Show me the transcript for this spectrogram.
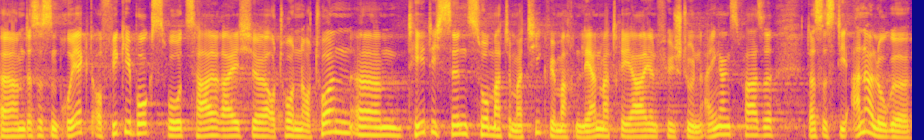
Ähm, das ist ein Projekt auf Wikibooks, wo zahlreiche Autoren und Autoren ähm, tätig sind zur Mathematik. Wir machen Lernmaterialien für die Studieneingangsphase. Das ist die analoge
